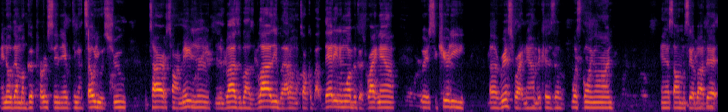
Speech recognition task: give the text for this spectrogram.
I know that I'm a good person and everything I tell you is true. Retired sergeant major and blah, blah, blah, blah, but I don't want to talk about that anymore because right now we're security uh, risk right now because of what's going on. And that's all I'm going to say about that.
